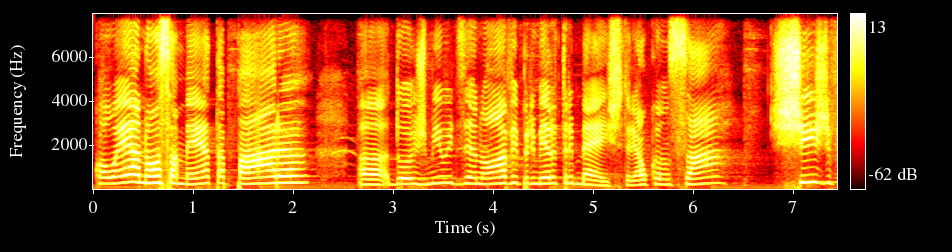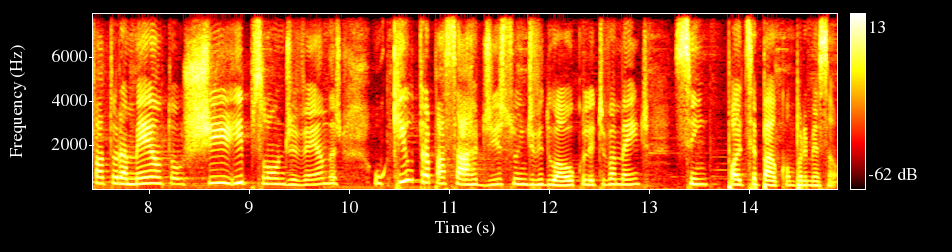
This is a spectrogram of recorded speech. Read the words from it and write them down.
Qual é a nossa meta para uh, 2019, primeiro trimestre? Alcançar X de faturamento ou X, Y de vendas. O que ultrapassar disso, individual ou coletivamente, sim, pode ser pago com premiação.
